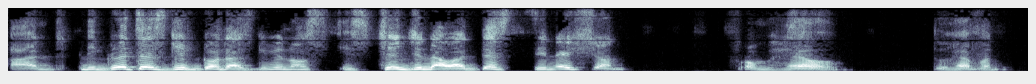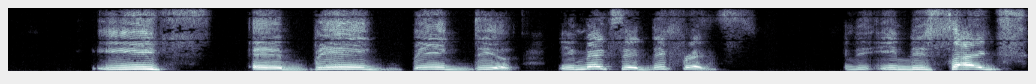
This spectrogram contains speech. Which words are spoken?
And the greatest gift God has given us is changing our destination from hell to heaven. It's a big, big deal. It makes a difference. It, decides,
